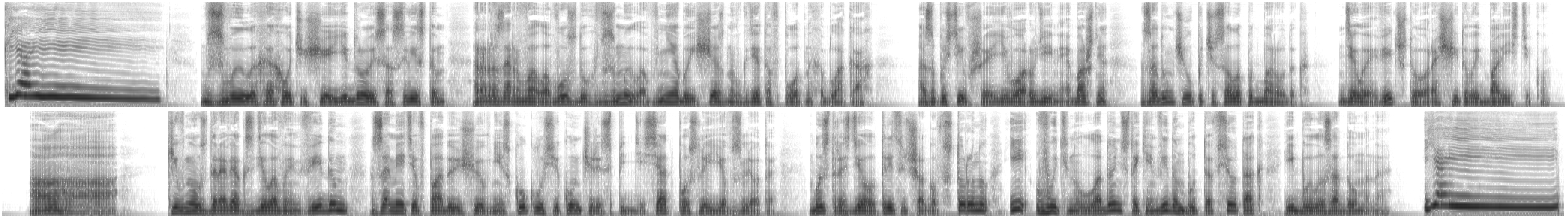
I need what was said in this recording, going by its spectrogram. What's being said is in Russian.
«Кьяи!» Взвыло хохочущее ядро и со свистом разорвало воздух, взмыло в небо, исчезнув где-то в плотных облаках. А запустившая его орудийная башня задумчиво почесала подбородок, делая вид, что рассчитывает баллистику. «Ага», Кивнул здоровяк с деловым видом, заметив падающую вниз куклу секунд через пятьдесят после ее взлета. Быстро сделал тридцать шагов в сторону и вытянул ладонь с таким видом, будто все так и было задумано. «Я-и...»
